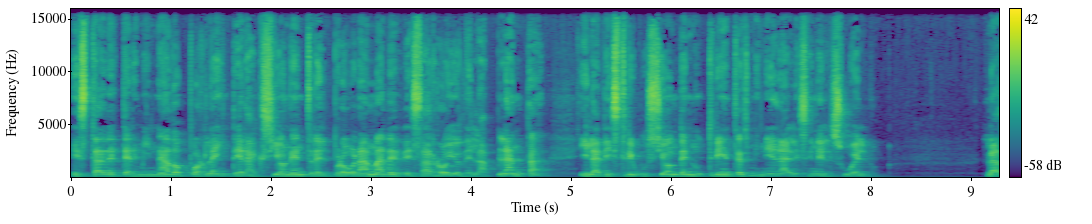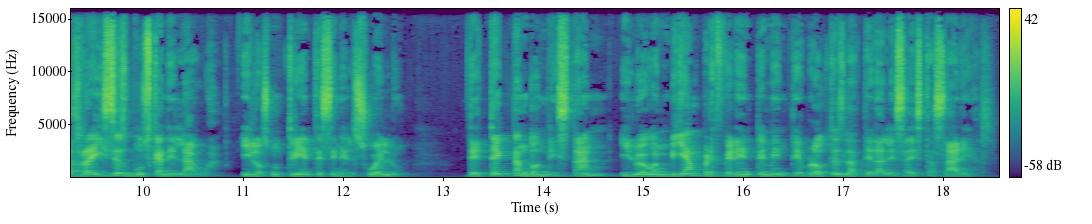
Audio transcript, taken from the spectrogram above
está determinado por la interacción entre el programa de desarrollo de la planta y la distribución de nutrientes minerales en el suelo. Las raíces buscan el agua y los nutrientes en el suelo, detectan dónde están y luego envían preferentemente brotes laterales a estas áreas.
